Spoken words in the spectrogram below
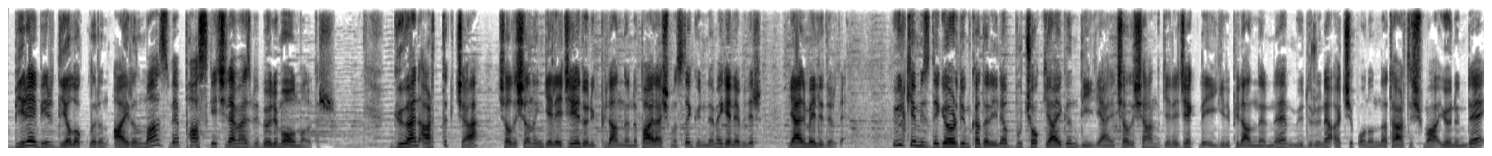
birebir diyalogların ayrılmaz ve pas geçilemez bir bölümü olmalıdır. Güven arttıkça çalışanın geleceğe dönük planlarını paylaşması da gündeme gelebilir, gelmelidir de. Ülkemizde gördüğüm kadarıyla bu çok yaygın değil. Yani çalışan gelecekle ilgili planlarını müdürüne açıp onunla tartışma yönünde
